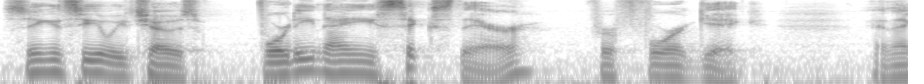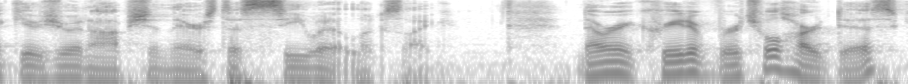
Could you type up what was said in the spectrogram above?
So you can see we chose 4096 there for 4 gig. And that gives you an option there to see what it looks like. Now we're going to create a virtual hard disk.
